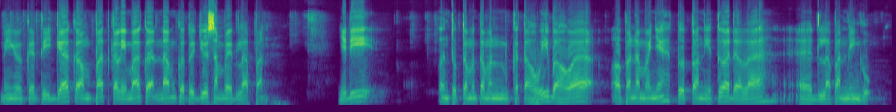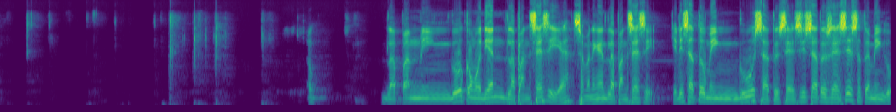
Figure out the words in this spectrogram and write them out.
Minggu ketiga keempat kelima keenam ketujuh sampai delapan. Jadi untuk teman-teman ketahui bahwa apa namanya tuton itu adalah eh, 8 minggu 8 minggu kemudian 8 sesi ya sama dengan 8 sesi. Jadi satu minggu satu sesi satu sesi satu minggu.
